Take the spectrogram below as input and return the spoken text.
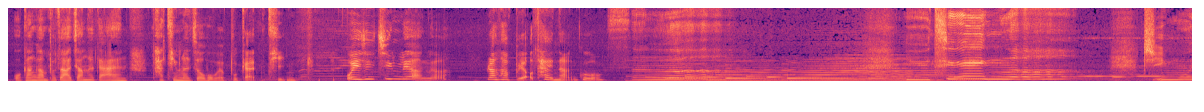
我刚刚不知道讲的答案，他听了之后会不会不敢听？我已经尽量了，让他不要太难过。散了，雨停了，寂寞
